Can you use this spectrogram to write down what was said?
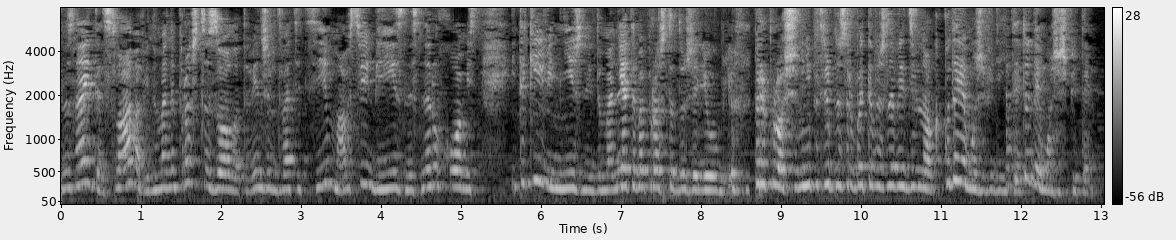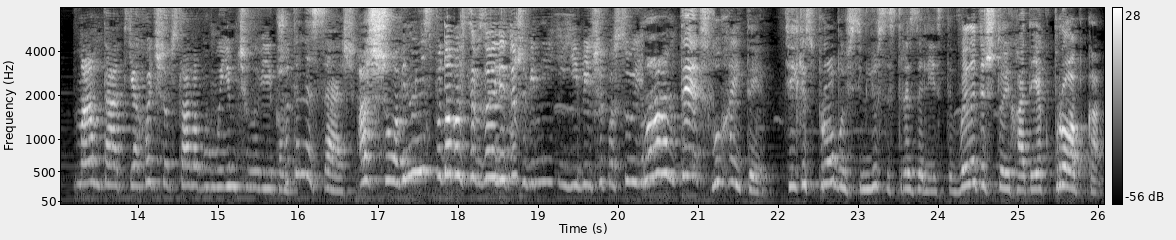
Ну знаєте, Слава, він у мене просто золото. Він же в 27 мав свій бізнес, нерухомість. І такий він ніжний до мене. Я тебе просто дуже люблю. Перепрошую, мені потрібно зробити важливий дзвінок. Куди я можу відійти? А ти туди можеш піти. Мам, тат, я хочу, щоб Слава був моїм чоловіком. Що ти несеш? А що? Він мені сподобався взагалі, що він її більше пасує. Мам, ти слухай ти. Тільки спробуй в сім'ю сестри залізти. Вилетиш з тої хати, як пробка.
